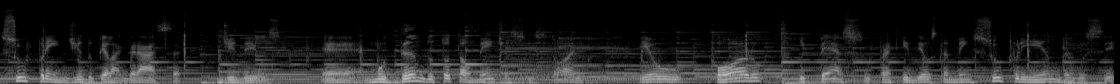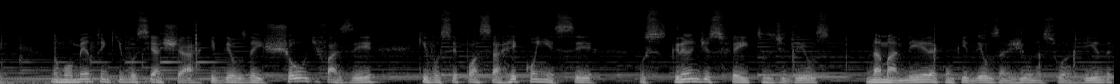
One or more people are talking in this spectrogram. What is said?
surpreendido pela graça de Deus, é, mudando totalmente a sua história, eu oro e peço para que Deus também surpreenda você. No momento em que você achar que Deus deixou de fazer, que você possa reconhecer os grandes feitos de Deus na maneira com que Deus agiu na sua vida,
